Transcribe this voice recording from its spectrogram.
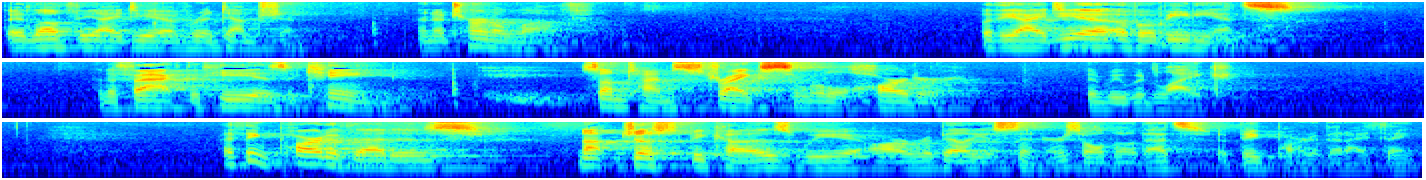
They love the idea of redemption and eternal love. But the idea of obedience and the fact that he is a king sometimes strikes a little harder than we would like. I think part of that is not just because we are rebellious sinners, although that's a big part of it, I think.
